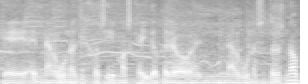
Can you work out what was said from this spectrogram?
que en algunos discos sí hemos caído, pero en algunos otros no,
